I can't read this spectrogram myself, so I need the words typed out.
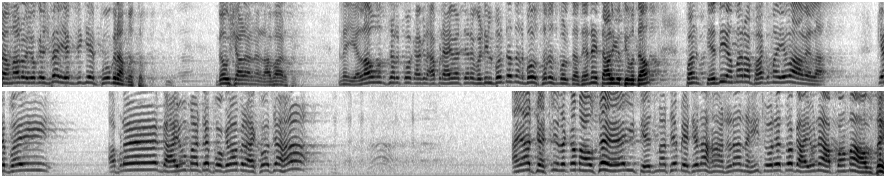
અમારો યોગેશભાઈ એક જગ્યાએ પ્રોગ્રામ હતો. ગૌશાળાના લાભાર્થી. અને એલાઉન્સર કોક આગળ આપણે આવ્યા ત્યારે વડીલ બોલતા હતા ને, બહુ સરસ બોલતા હતા, એને તાળીઓથી વધાવ. પણ તેથી અમારા ભાગમાં એવા આવેલા કે ભાઈ, આપણે ગાયું માટે પ્રોગ્રામ રાખ્યો છે, હા? અહીંયા જેટલી રકમ આવશે એ સ્ટેજમાંથી બેઠેલા હાંઠડા નહીં ચોરે તો ગાયોને આપવામાં આવશે.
